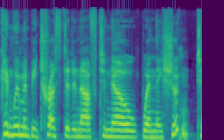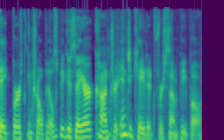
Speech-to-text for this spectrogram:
can women be trusted enough to know when they shouldn't take birth control pills because they are contraindicated for some people?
